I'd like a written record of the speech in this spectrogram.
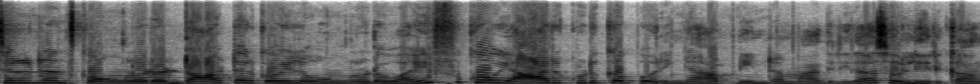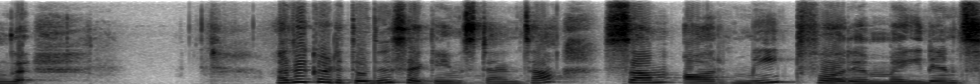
சில்ட்ரன்ஸ்க்கோ உங்களோட டாட்டருக்கோ இல்லை உங்களோட ஒய்ஃபுக்கோ யார் கொடுக்க போகிறீங்க அப்படின்ற மாதிரி தான் சொல்லியிருக்காங்க. அதுக்கடுத்தது second stanza some are meet for a maiden's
